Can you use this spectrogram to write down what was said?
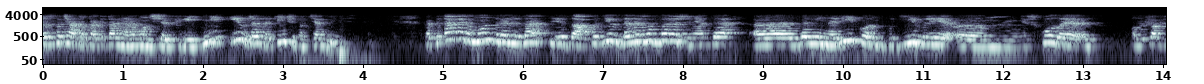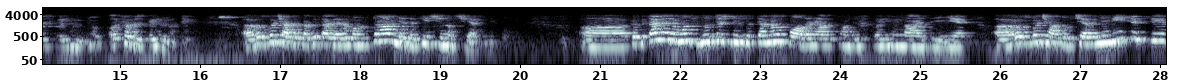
Розпочато капітальний ремонт ще в квітні і вже закінчено в червні місяці. Капітальний ремонт з реалізації заходів з енергозбереження це е, заміна вікон, будівлі ем, школи Олександрівської, ну, гімназії. Е, Розпочато капітальний ремонт в травні, закінчено в червні. Капітальний ремонт внутрішньої системи опалення Олександрівської гімназії розпочато в червні місяці,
